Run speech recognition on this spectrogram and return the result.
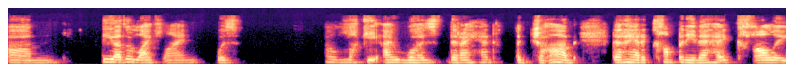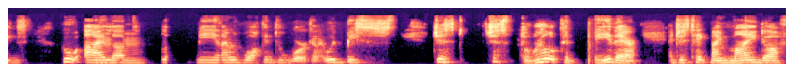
Um, the other lifeline was how lucky I was that I had a job, that I had a company, that had colleagues who I mm-hmm. loved, loved me, and I would walk into work and I would be just just thrilled to be there and just take my mind off,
